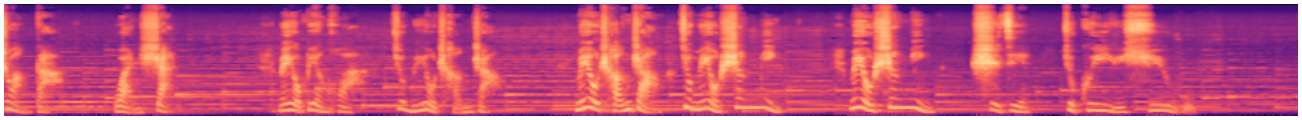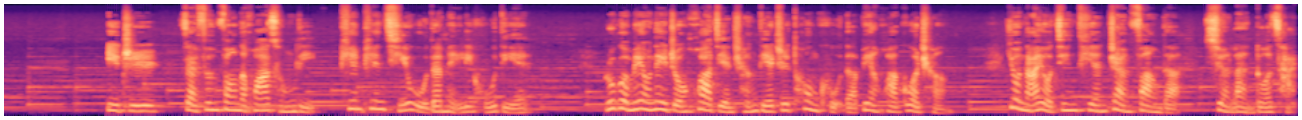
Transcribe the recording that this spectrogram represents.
壮大、完善。没有变化就没有成长，没有成长就没有生命，没有生命，世界就归于虚无。一只在芬芳的花丛里翩翩起舞的美丽蝴蝶，如果没有那种化茧成蝶之痛苦的变化过程，又哪有今天绽放的绚烂多彩？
